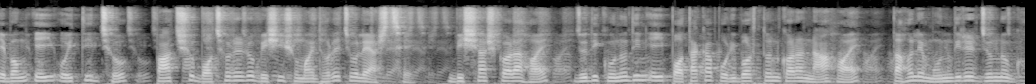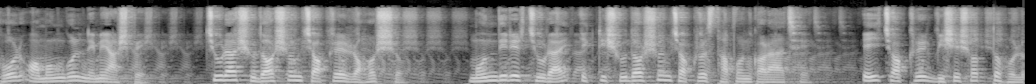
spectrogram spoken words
এবং এই ঐতিহ্য পাঁচশো বছরেরও বেশি সময় ধরে চলে আসছে। বিশ্বাস করা হয়, যদি কোনোদিন এই পতাকা পরিবর্তন করা না হয়, তাহলে মন্দিরের জন্য ঘোর অমঙ্গল নেমে আসবে। চূড়া সুদর্শন চক্রের রহস্য। মন্দিরের চূড়ায় একটি সুদর্শন চক্র স্থাপন করা আছে। এই চক্রের বিশেষত্ব হল,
